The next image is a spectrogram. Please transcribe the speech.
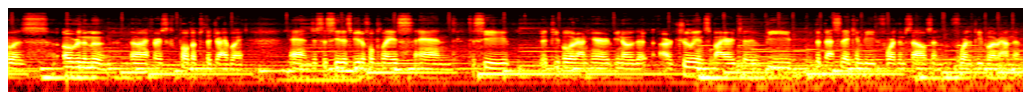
was over the moon when I first pulled up to the driveway and just to see this beautiful place and to see the people around here, you know, that are truly inspired to be the best they can be for themselves and for the people around them.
